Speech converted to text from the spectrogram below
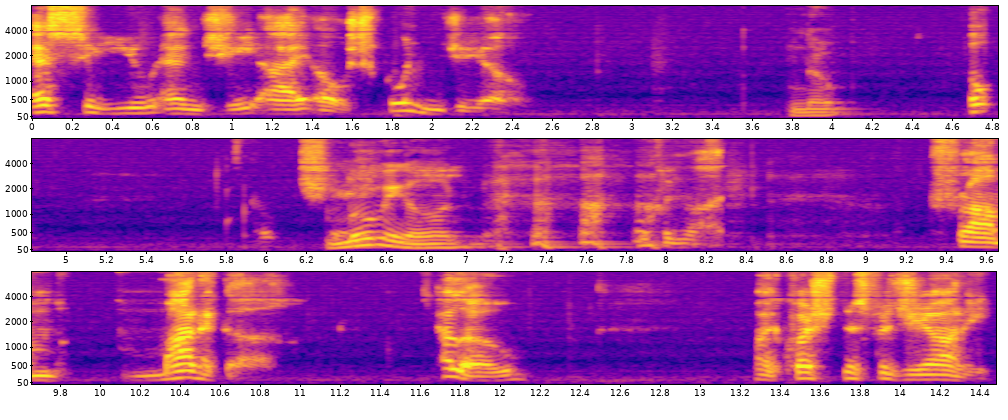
S C U N G I O, Scungio. Nope. Okay, Moving on. moving on. From Monica. Hello. My question is for Gianni.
